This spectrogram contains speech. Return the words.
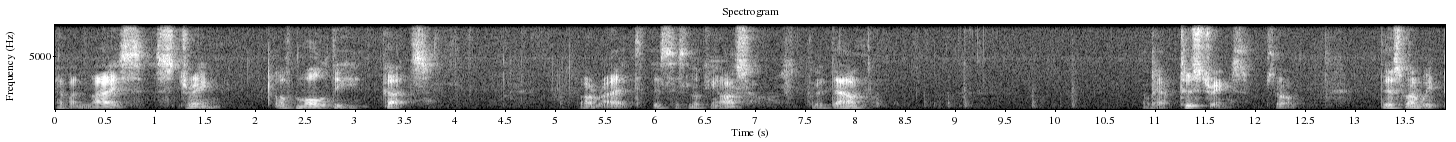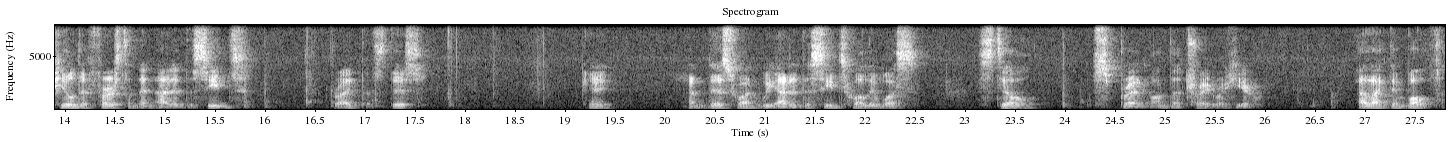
have a nice string of moldy guts. All right, this is looking awesome. Let's put it down. We have two strings. So this one we peeled it first and then added the seeds. Right, that's this. Okay, and this one we added the seeds while it was still spread on the tray right here. I like them both.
